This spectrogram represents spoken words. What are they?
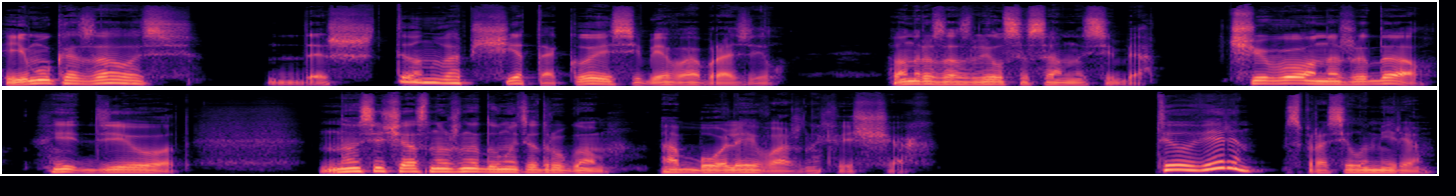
Ему казалось... Да что он вообще такое себе вообразил? Он разозлился сам на себя. Чего он ожидал? Идиот. Но сейчас нужно думать о другом, о более важных вещах. «Ты уверен?» — спросила Мириам.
